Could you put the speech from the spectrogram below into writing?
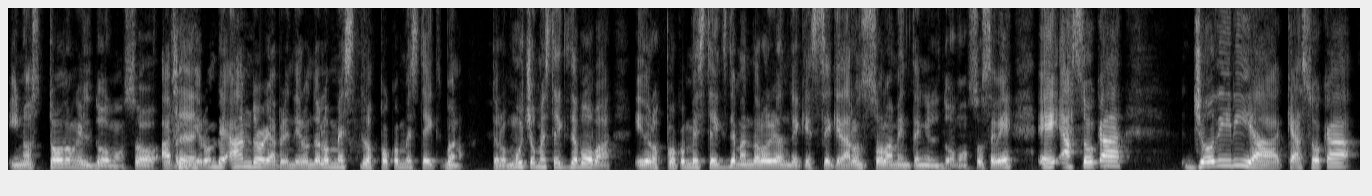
y no es todo en el domo. So, aprendieron de Andor y aprendieron de los, mes- los pocos mistakes, bueno, de los muchos mistakes de Boba y de los pocos mistakes de Mandalorian de que se quedaron solamente en el domo. So, se ve, eh, Ahsoka, yo diría que Ahsoka,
